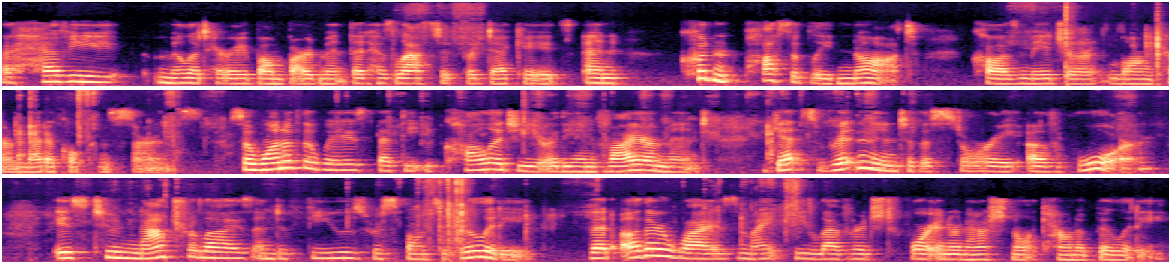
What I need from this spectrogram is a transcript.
a heavy military bombardment that has lasted for decades and couldn't possibly not cause major long term medical concerns. So, one of the ways that the ecology or the environment gets written into the story of war is to naturalize and diffuse responsibility that otherwise might be leveraged for international accountability.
